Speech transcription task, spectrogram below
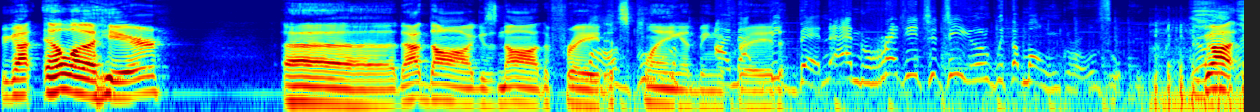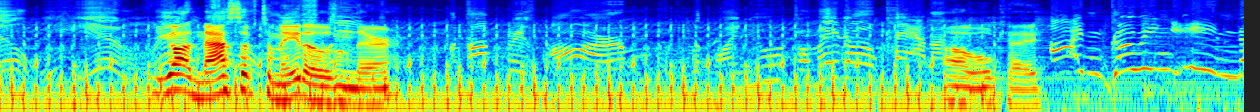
We got Ella here. Uh, that dog is not afraid. It's playing at being afraid. Ben and ready to deal with the mongrels. You got, you got massive tomatoes in there. Oh, okay. I'm going in.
